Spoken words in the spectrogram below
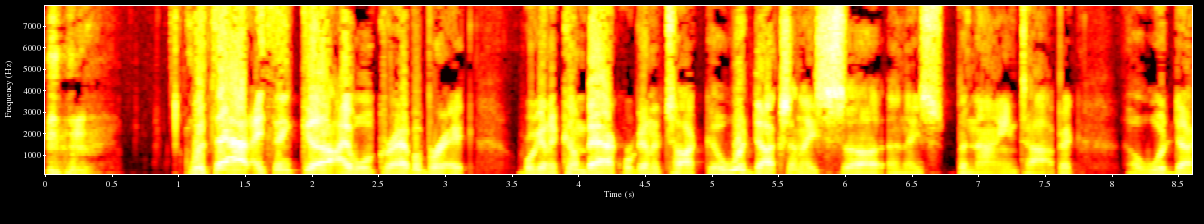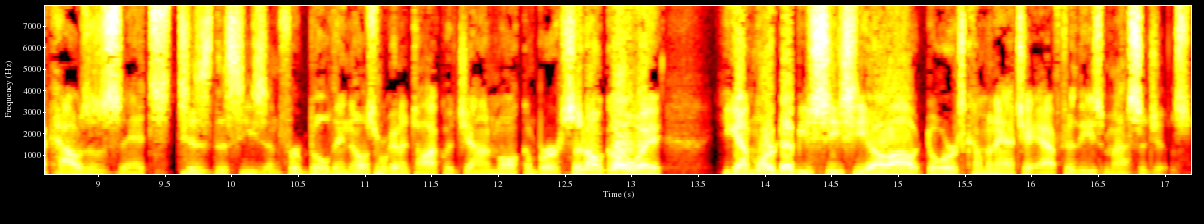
With that, I think uh, I will grab a break. We're going to come back. We're going to talk uh, wood ducks, a nice uh, a nice benign topic uh, wood duck houses. It's tis the season for building those. We're going to talk with John Molkenbur. So don't go away. You got more WCCO Outdoors coming at you after these messages.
